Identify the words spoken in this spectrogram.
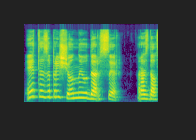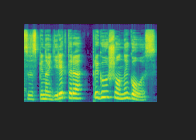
«Это запрещенный удар, сэр», – раздался за спиной директора приглушенный голос.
